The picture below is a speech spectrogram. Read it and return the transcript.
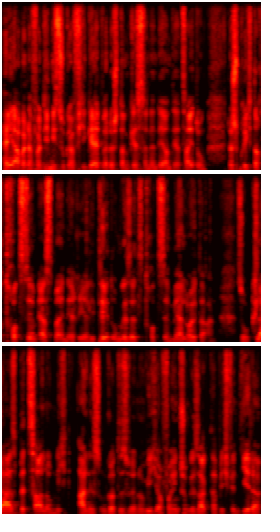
Hey, aber da verdiene ich sogar viel Geld, weil das stand gestern in der und der Zeitung. Das spricht doch trotzdem erstmal in der Realität umgesetzt trotzdem mehr Leute an. So, klar ist Bezahlung nicht alles, um Gottes Willen. Und wie ich auch vorhin schon gesagt habe, ich finde jeder,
